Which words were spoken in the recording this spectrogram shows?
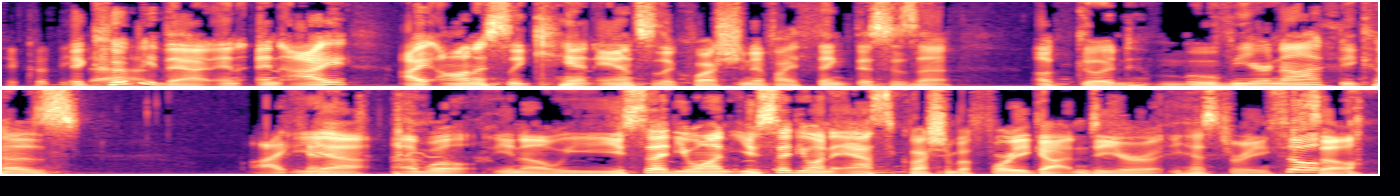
It could be It could be that. And and I I honestly can't answer the question if I think this is a a good movie or not because I can't. yeah, I will. You know, you said you want you said you want to ask the question before you got into your history. So- so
